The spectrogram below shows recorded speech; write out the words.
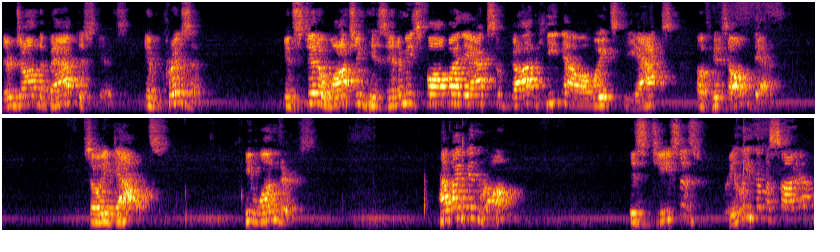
There John the Baptist is, in prison. Instead of watching his enemies fall by the axe of God, he now awaits the axe of his own death. So he doubts. He wonders Have I been wrong? Is Jesus really the Messiah?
